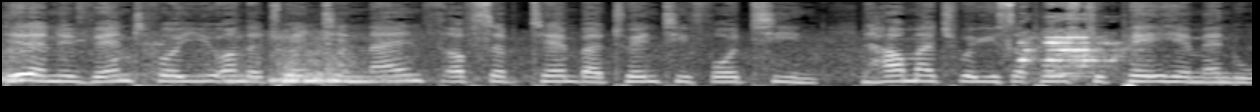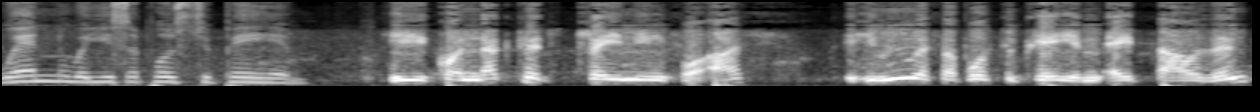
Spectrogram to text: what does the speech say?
did an event for you on the 29th of September 2014. How much were you supposed to pay him and when were you supposed to pay him? He conducted training for us we were supposed to pay him 8,000,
